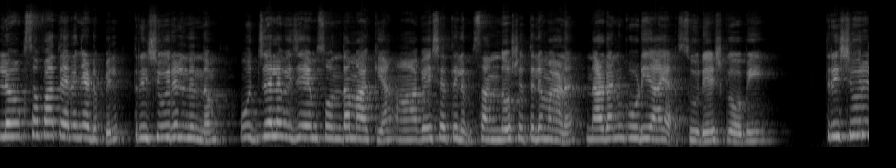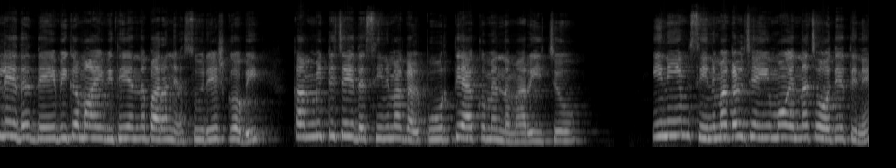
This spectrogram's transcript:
ലോക്സഭാ തെരഞ്ഞെടുപ്പിൽ തൃശൂരിൽ നിന്നും ഉജ്ജ്വല വിജയം സ്വന്തമാക്കിയ ആവേശത്തിലും സന്തോഷത്തിലുമാണ് നടൻ കൂടിയായ സുരേഷ് ഗോപി. തൃശൂരിലേത് ദൈവികമായ വിധിയെന്ന് പറഞ്ഞ് സുരേഷ് ഗോപി കമ്മിറ്റ് ചെയ്ത സിനിമകൾ പൂർത്തിയാക്കുമെന്നും അറിയിച്ചു. ഇനിയും സിനിമകൾ ചെയ്യുമോ എന്ന ചോദ്യത്തിന്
